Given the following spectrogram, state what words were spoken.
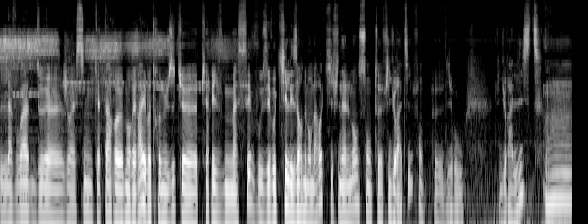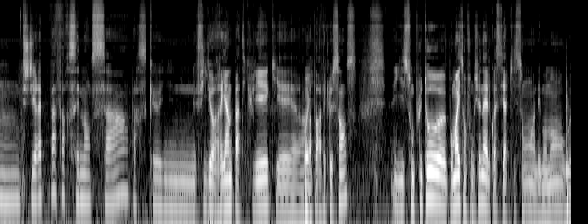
La voix de euh, Joacine Qatar euh, Morera et votre musique, euh, Pierre-Yves Massé, vous évoquiez les ornements baroques qui finalement sont figuratifs, on peut dire, ou figuralistes. Hum, je dirais pas forcément ça, parce qu'il ne figure rien de particulier qui est en Oui. rapport avec le sens. Ils sont plutôt, pour moi, ils sont fonctionnels, quoi. C'est-à-dire qu'ils sont des moments où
